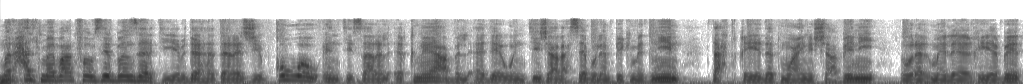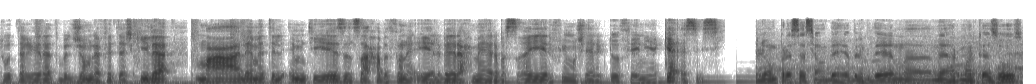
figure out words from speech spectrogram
مرحلة ما بعد فوزي البنزرتي يبدأها ترجي بقوة وانتصار الإقناع بالأداء والنتيجة على حساب أولمبيك مدنين تحت قيادة معين الشعباني ورغم الغيابات والتغييرات بالجملة في التشكيلة مع علامة الامتياز لصاحب الثنائية البارح ماهر بالصغير في مشاركته الثانية كأساسي. اليوم prestation باهية بالكدا ماهر ماركا زوز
